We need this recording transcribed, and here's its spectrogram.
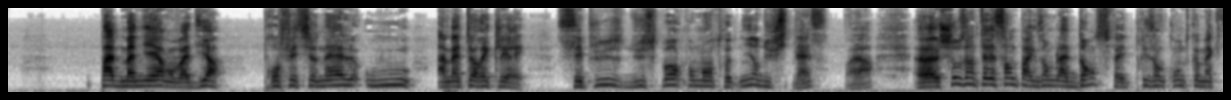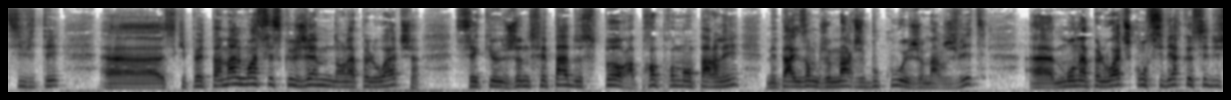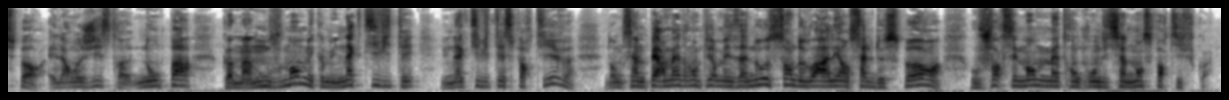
Pas de manière, on va dire, professionnelle ou amateur éclairé. C'est plus du sport pour m'entretenir, du fitness. Voilà. Euh, chose intéressante, par exemple, la danse va être prise en compte comme activité, euh, ce qui peut être pas mal. Moi, c'est ce que j'aime dans l'Apple Watch, c'est que je ne fais pas de sport à proprement parler, mais par exemple, je marche beaucoup et je marche vite. Euh, mon Apple Watch considère que c'est du sport et l'enregistre non pas comme un mouvement, mais comme une activité, une activité sportive. Donc ça me permet de remplir mes anneaux sans devoir aller en salle de sport ou forcément me mettre en conditionnement sportif, quoi.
